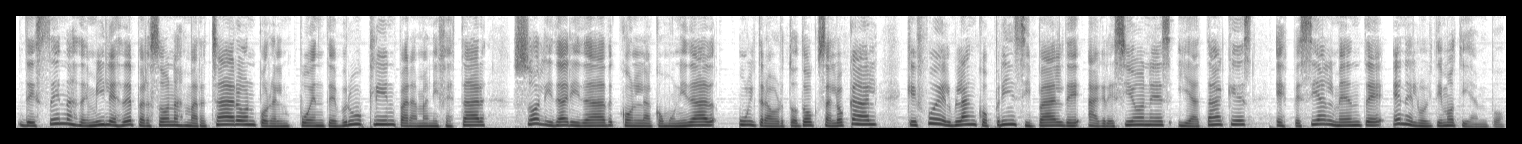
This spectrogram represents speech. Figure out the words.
Decenas de miles de personas marcharon por el puente Brooklyn para manifestar solidaridad con la comunidad ultraortodoxa local, que fue el blanco principal de agresiones y ataques especialmente en el último tiempo.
